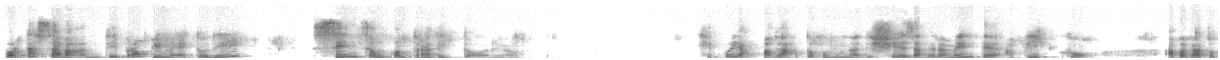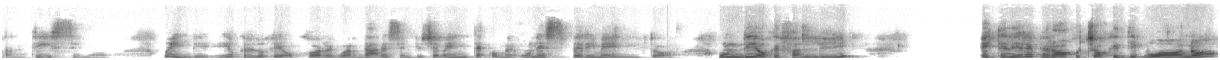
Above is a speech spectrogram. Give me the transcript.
portasse avanti i propri metodi senza un contraddittorio, che poi ha pagato con una discesa veramente a picco, ha pagato tantissimo. Quindi io credo che occorre guardare semplicemente come un esperimento, un Dio che fallì, e tenere però ciò che di buono,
